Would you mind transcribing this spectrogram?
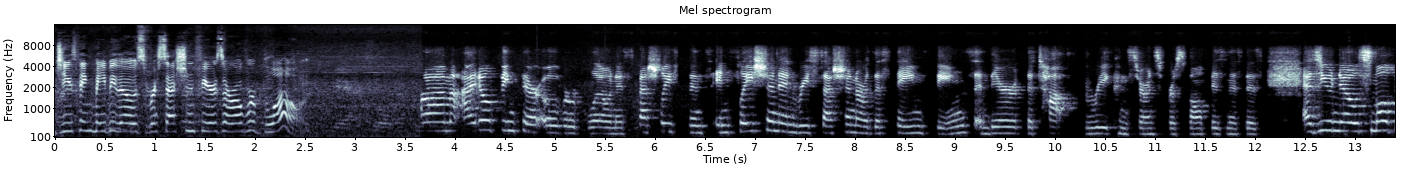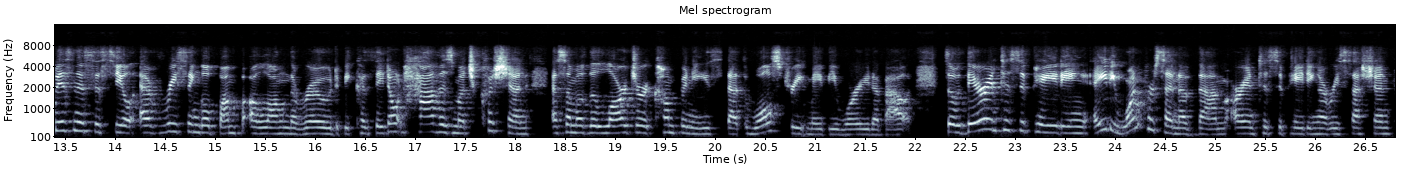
do you think maybe those recession fears are overblown? Um, I don't think they're overblown, especially since inflation and recession are the same things, and they're the top three concerns for small businesses. As you know, small businesses feel every single bump along the road because they don't have as much cushion as some of the larger companies that Wall Street may be worried about. So they're anticipating, 81% of them are anticipating a recession.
